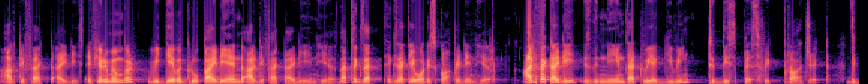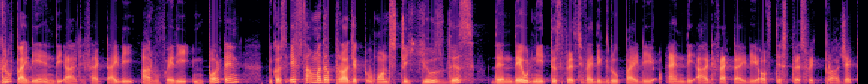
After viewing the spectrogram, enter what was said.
artifact IDs. If you remember, we gave a group ID and artifact ID in here. That's exact, exactly what is copied in here. Artifact ID is the name that we are giving to this specific project. The group ID and the artifact ID are very important because if some other project wants to use this, then they would need to specify the group ID and the artifact ID of this specific project.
